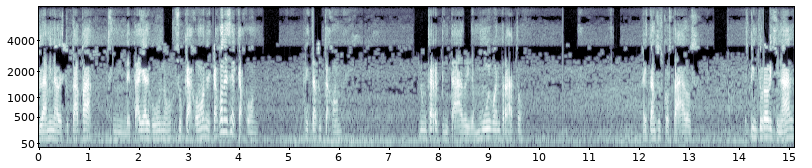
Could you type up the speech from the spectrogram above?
lámina de su tapa sin detalle alguno. Su cajón, el cajón es el cajón. Ahí está su cajón. Nunca repintado y de muy buen trato. Ahí están sus costados. Es pintura original.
